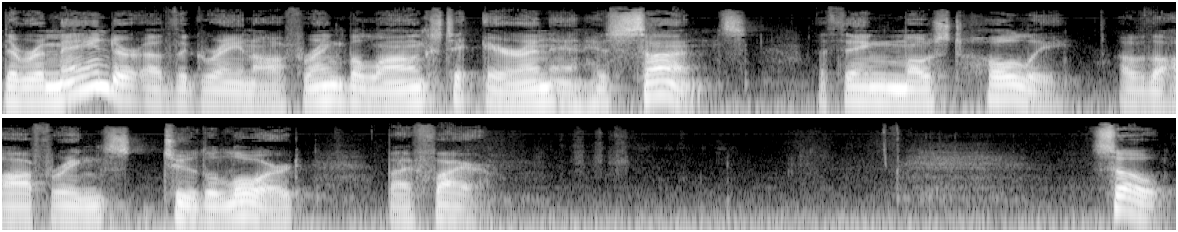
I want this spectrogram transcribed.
The remainder of the grain offering belongs to Aaron and his sons, the thing most holy of the offerings to the Lord by fire. So,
